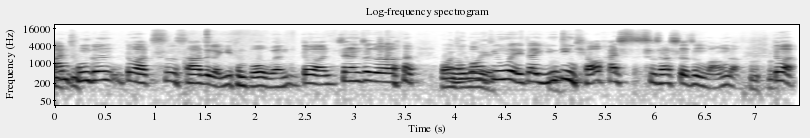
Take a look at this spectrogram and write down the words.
安重根对吧，刺杀这个伊藤博文对吧？虽然这个 汪精卫在银锭桥还刺杀摄政王的对吧？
